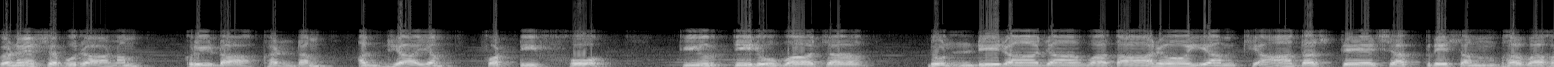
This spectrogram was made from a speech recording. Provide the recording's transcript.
गणेशपुराणं क्रीडाखण्डम् अध्यायं फोर्टिफोर् कीर्तिरुवाच। ढुण्डिराजावतारोऽयं ख्यातस्ते शक्तिसम्भवः।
